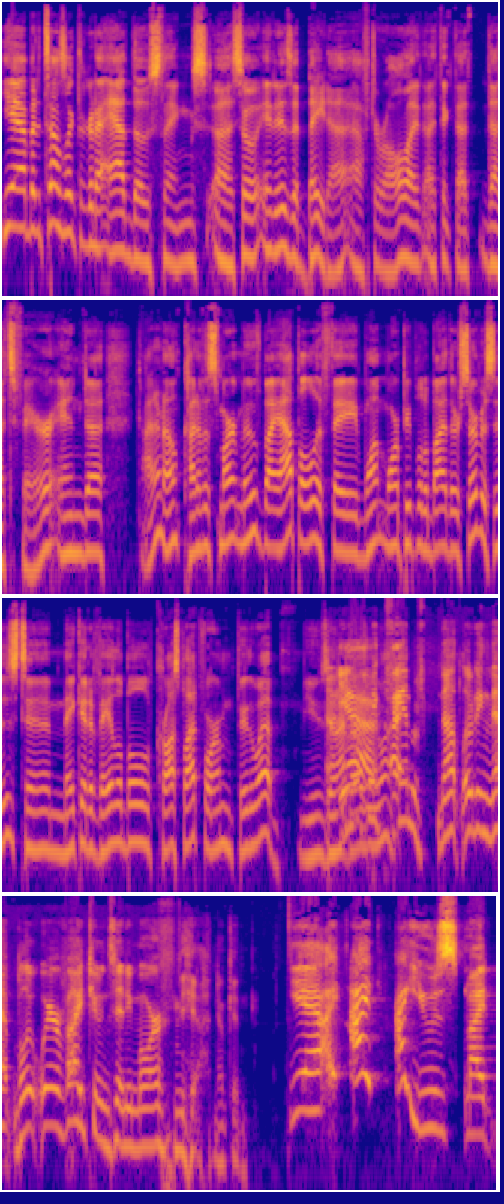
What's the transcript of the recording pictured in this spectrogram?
Yeah, but it sounds like they're going to add those things. Uh, so it is a beta after all. I, I think that that's fair. And uh, I don't know, kind of a smart move by Apple if they want more people to buy their services to make it available cross-platform through the web. Use any Yeah, browser I'm you a fan of not loading that bloatware of iTunes anymore. Yeah, no kidding. Yeah, I, I I use my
